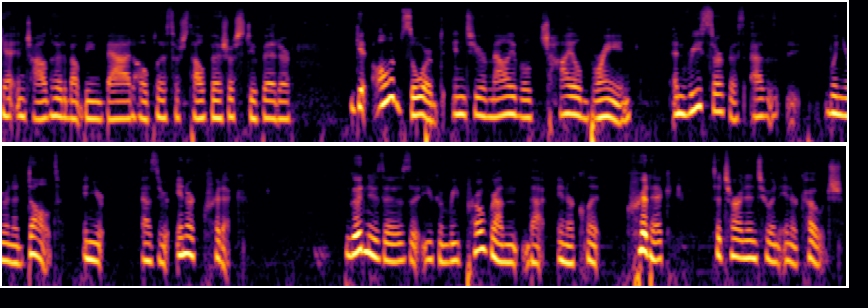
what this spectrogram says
get in childhood about being bad, hopeless, or selfish, or stupid, or get all absorbed into your malleable child brain and resurface as when you're an adult in your as your inner critic. Good news is that you can reprogram that inner cl- critic to turn into an inner coach.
